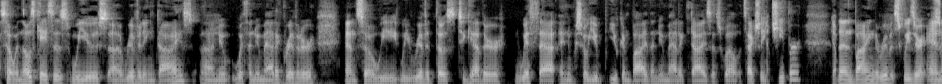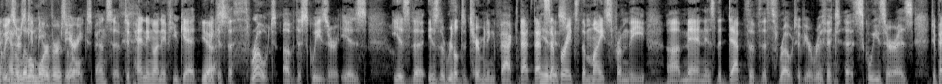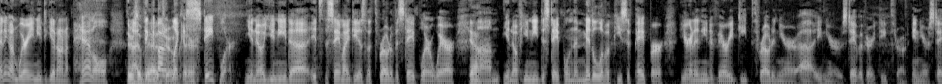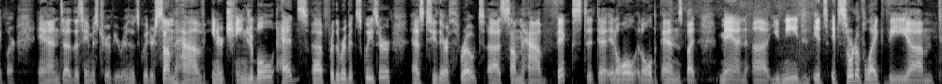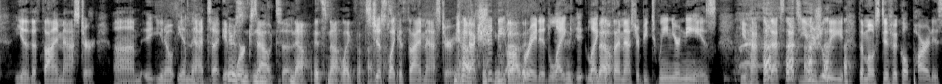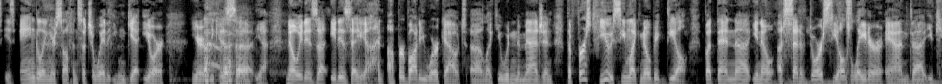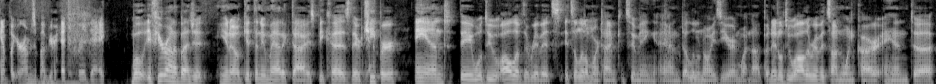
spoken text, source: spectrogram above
So in those cases, we use uh, riveting dies uh, new, with a pneumatic riveter, and so we we rivet those together with that, and so you you can buy the pneumatic dies as well. It's actually Yep. cheaper Yep. than buying the rivet squeezer, and, and a little more versatile. Very expensive, depending on if you get Yes. because the throat of the squeezer is is the is the real determining factor. That that It is. separates the mice from the uh, men. Is the depth of the throat of your rivet squeezer? As depending on where you need to get on a panel. There's uh, a think about it like there. a stapler. You know, you need a. It's the same idea as the throat of a stapler, where Yeah. um, you know if you need to staple in the middle of a piece of paper, you're going to need a very deep throat in your uh, in your staple, a very deep throat in your stapler, and uh, the same is true of your rivet squeezer. Some have interchangeable heads uh, for the rivet squeezer as to their throat. Uh, some have fixed. It, it all it all depends. But man, uh, you need it's it's sort of like the um, you know the thigh master. Um, you know, in that uh, it There's works n- out. Uh, no, it's not like the. it's just like a thigh master. In No, fact, should be about it. operated like it- like No. the thigh master between your knees. You have to. That's that's usually the most difficult part is is angling yourself in such a way that you can get your your because uh, yeah no it is a it is a uh, an upper body workout uh, like you wouldn't imagine. The first few seem like no big deal, but then uh, you know a set of door seals later and uh, you can't put your arms above your head for a day. Well, if you're on a budget, you know, get the pneumatic dies because they're cheaper and they will do all of the rivets. It's a little more time consuming and a little noisier and whatnot, but it'll do all the rivets on one car, and uh,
